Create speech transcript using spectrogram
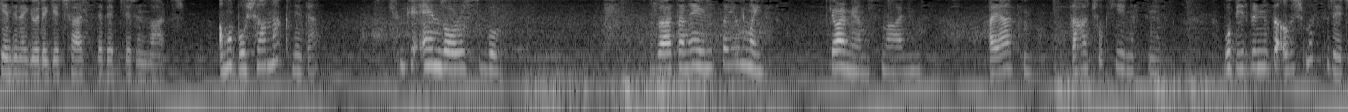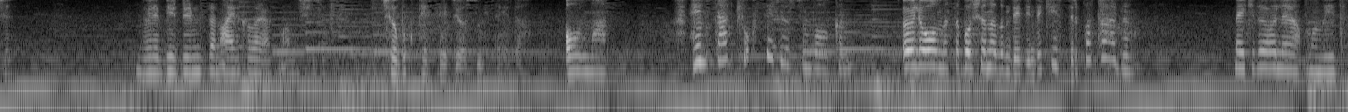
Kendine göre geçerli sebeplerin vardır. Ama boşanmak neden? Çünkü en doğrusu bu. Zaten evli sayılmayız. Görmüyor musun halimizi? Hayatım, daha çok yenisiniz. Bu birbirinize alışma süreci. Böyle birbirimizden ayrı kalarak mı alışacağız? Çabuk pes ediyorsun Sevda. Olmaz. Hem sen çok seviyorsun Volkan'ı. Öyle olmasa boşanalım dediğinde kestirip atardın. Belki de öyle yapmalıydım.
